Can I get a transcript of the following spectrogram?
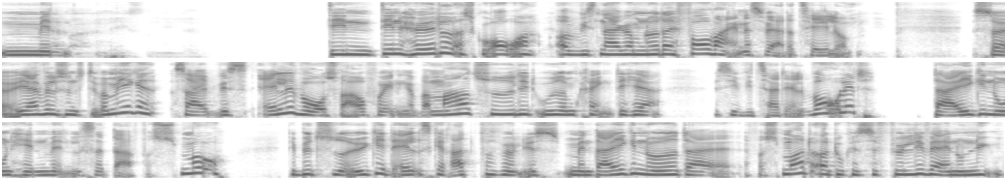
men det er, en, det er en hurdle at skulle over, og vi snakker om noget, der i forvejen er svært at tale om. Så jeg vil synes, det var mega sejt, hvis alle vores fagforeninger var meget tydeligt ude omkring det her. At sige, vi tager det alvorligt. Der er ikke nogen henvendelser, der er for små. Det betyder jo ikke, at alt skal retforfølges, men der er ikke noget, der er for småt, og du kan selvfølgelig være anonym.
